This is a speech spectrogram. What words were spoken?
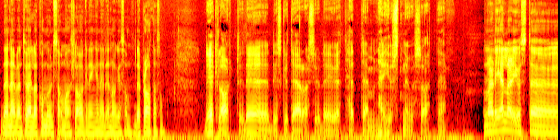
den eventuella kommunsammanslagningen. Är det något som det pratas om? Det är klart, det diskuteras ju. Det är ju ett hett ämne just nu. Så att det... När det gäller just eh,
